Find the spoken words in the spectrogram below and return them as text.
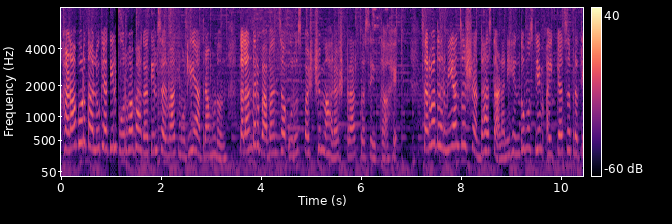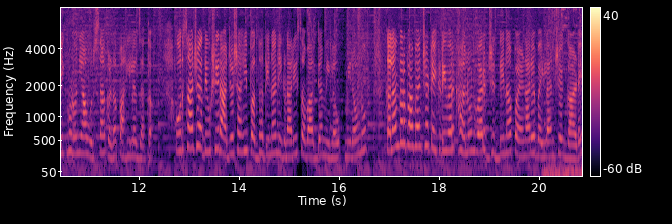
खानापूर तालुक्यातील पूर्व भागातील सर्वात मोठी यात्रा म्हणून कलंदर बाबांचा उरुस पश्चिम महाराष्ट्रात प्रसिद्ध आहे. सर्व धर्मियांचं श्रद्धास्थान आणि हिंदू मुस्लिम ऐक्याचं प्रतीक म्हणून या उरसाकडे पाहिलं जातं. उरसाच्या दिवशी राजशाही पद्धतीनं निघणारी सवाद्य मिलव मिरवणूक कलंदर बाबांच्या टेकडीवर खालून वर जिद्दीनं पळणारे बैलांचे गाडे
